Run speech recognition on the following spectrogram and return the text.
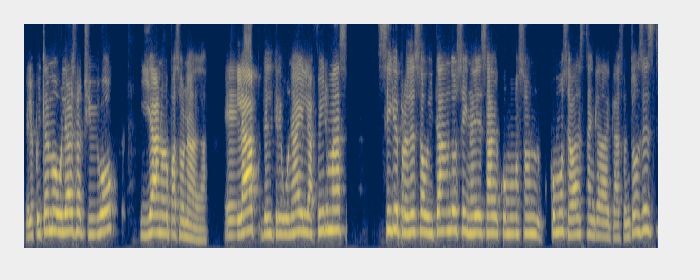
El hospital modular se archivó y ya no pasó nada. El app del tribunal y las firmas sigue el proceso auditándose y nadie sabe cómo, son, cómo se avanza en cada caso. Entonces,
